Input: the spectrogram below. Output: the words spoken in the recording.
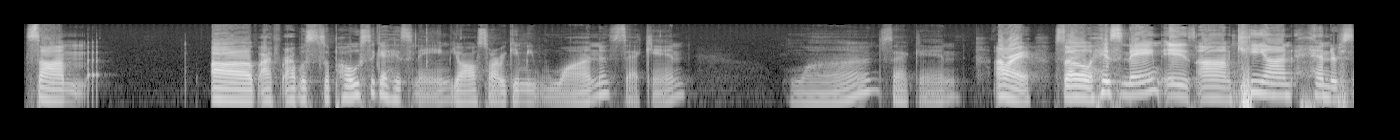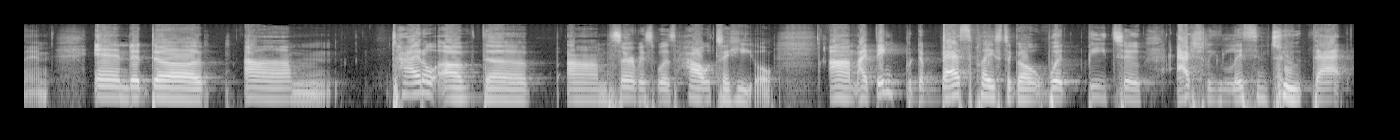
Some of I, I was supposed to get his name, y'all. Sorry, give me one second. One second. All right. So his name is um Keion Henderson, and the, the um title of the um service was How to Heal. Um, I think the best place to go would be to actually listen to that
